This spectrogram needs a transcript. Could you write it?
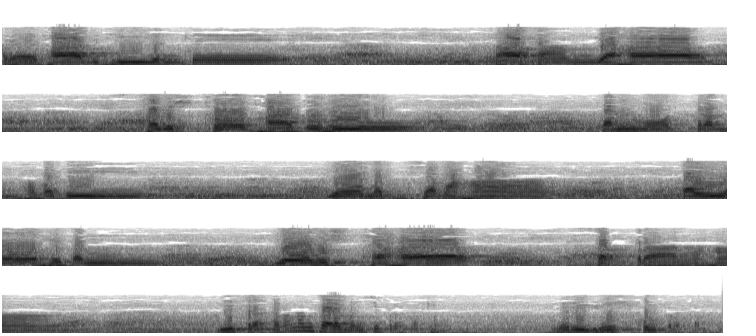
త్రేధా విధీయంతే తాసాం స్థవిష్ఠో ధాతు తన్మూత్రం భవతి యో మధ్యమ తల్లోహితం యోనిష్ఠ సప్రాణ ఈ ప్రకరణం చాలా మంచి ప్రకరణం వెరీ యూస్ఫుల్ ప్రకరణం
